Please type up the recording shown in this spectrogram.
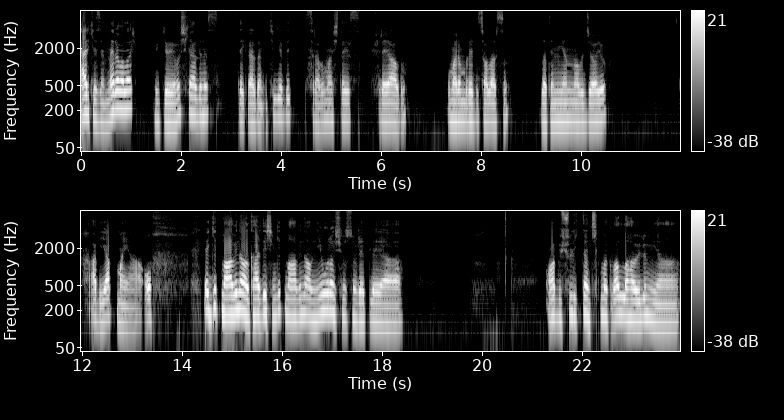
Herkese merhabalar. Videoya hoş geldiniz. Tekrardan iki girdik. Sıralı maçtayız. Freya aldım. Umarım bu red'i salarsın. Zaten Mia'nın alacağı yok. Abi yapma ya. Of. Ya git mavini al kardeşim. Git mavini al. Niye uğraşıyorsun red'le ya? Abi şu ligden çıkmak vallahi ölüm ya.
